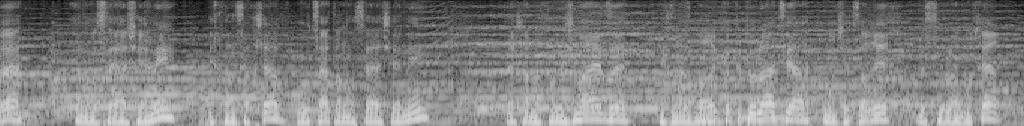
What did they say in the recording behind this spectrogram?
והנושא השני נכנס עכשיו, קבוצת הנושא השני, תכף אנחנו נשמע את זה, נכנס ברקפיטולציה, כמו שצריך, בסולם אחר.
